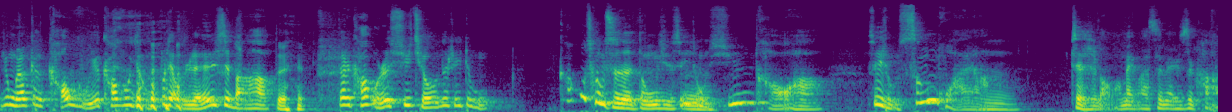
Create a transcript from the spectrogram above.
用不着干考古，因为考古养不了人，是吧？哈。对。但是考古的需求，那是一种高层次的东西，是一嗯种熏陶啊，是一种升华呀。嗯。这是老王卖瓜，自卖自夸。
